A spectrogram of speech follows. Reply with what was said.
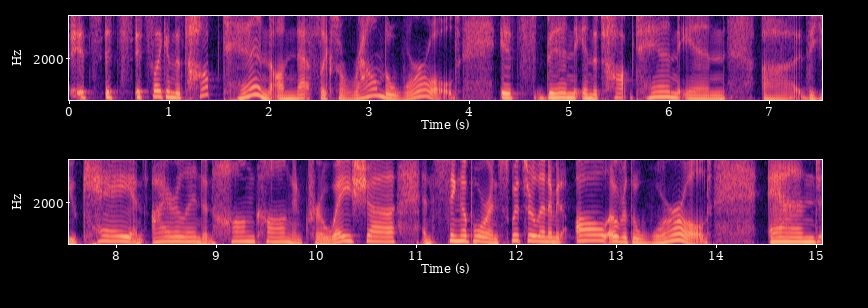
it's it's it's like in the top 10 on Netflix around the world. It's been in the top 10 in uh, the UK and Ireland and Hong Kong and Croatia and Singapore and Switzerland. I mean, all over the world. And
